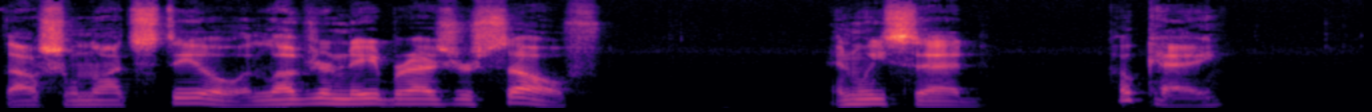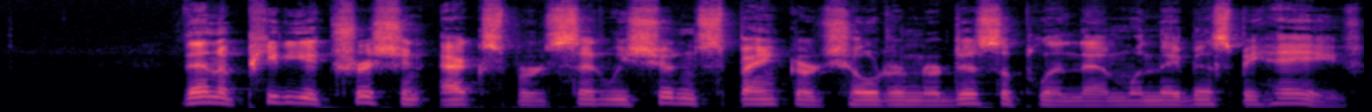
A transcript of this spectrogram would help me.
thou shalt not steal, and love your neighbor as yourself. And we said, Okay. Then a pediatrician expert said we shouldn't spank our children or discipline them when they misbehave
